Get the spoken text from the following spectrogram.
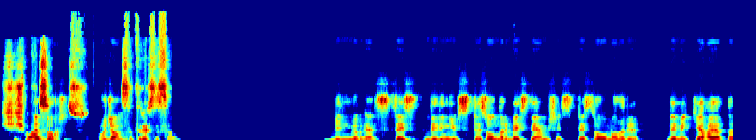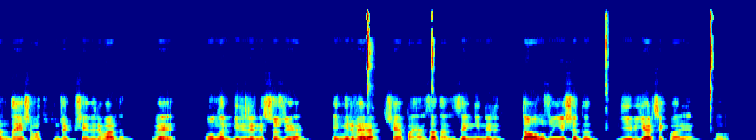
Şişmansın, Ya dok- Hocam streslisin. bilmiyor yani stres dediğim gibi stres onları besleyen bir şey. Stresli olmaları demek ki hayatlarında yaşama tutunacak bir şeyleri var demek. Ve onları birilerine sözüyor yani. Emir veren şey yapan yani zaten zenginlerin daha uzun yaşadığı diye bir gerçek var yani. Bu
